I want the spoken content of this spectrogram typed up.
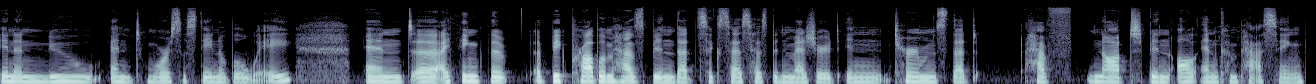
in a new and more sustainable way. And uh, I think the a big problem has been that success has been measured in terms that have not been all encompassing,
